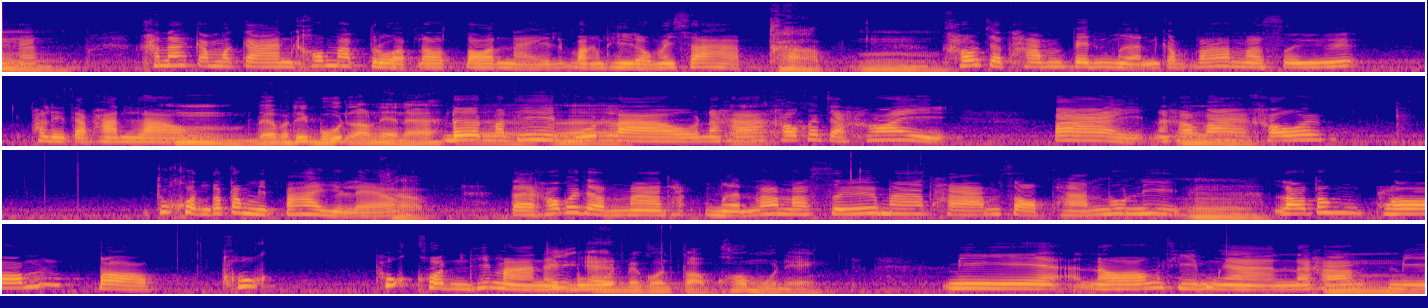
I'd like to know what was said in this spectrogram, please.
นะคะอืมคณะกรรมการเขามาตรวจเราตอนไหนบางทีเราไม่ทราบครับอืมเขาจะทำเป็นเหมือนกับว่ามาซื้อผลิตภัณฑ์เราอืมเดินมาที่บูธเราเนี่ยนะเดินมาที่ออบูธเรานะคะอ่าเขาก็จะห้อยป้ายนะคะอืมว่าเขาทุกคนก็ต้องมีป้ายอยู่แล้วครับ แต่เขาก็จะมาเหมือนว่ามาซื้อมาถามสอบถามนู่นนี่ อืมเราต้องพร้อมตอบทุกทุกคนที่มาในพี่บูแอธนเป็นคนตอบข้อมูลเอง มีน้องทีมงานนะคะ อืมมี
